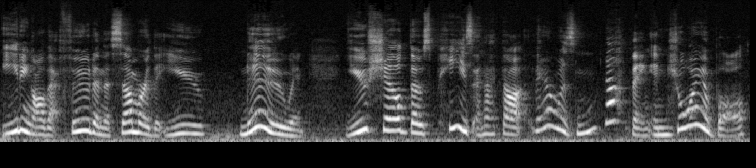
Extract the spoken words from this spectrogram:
eating all that food in the summer that you knew and you shelled those peas and i thought there was nothing enjoyable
